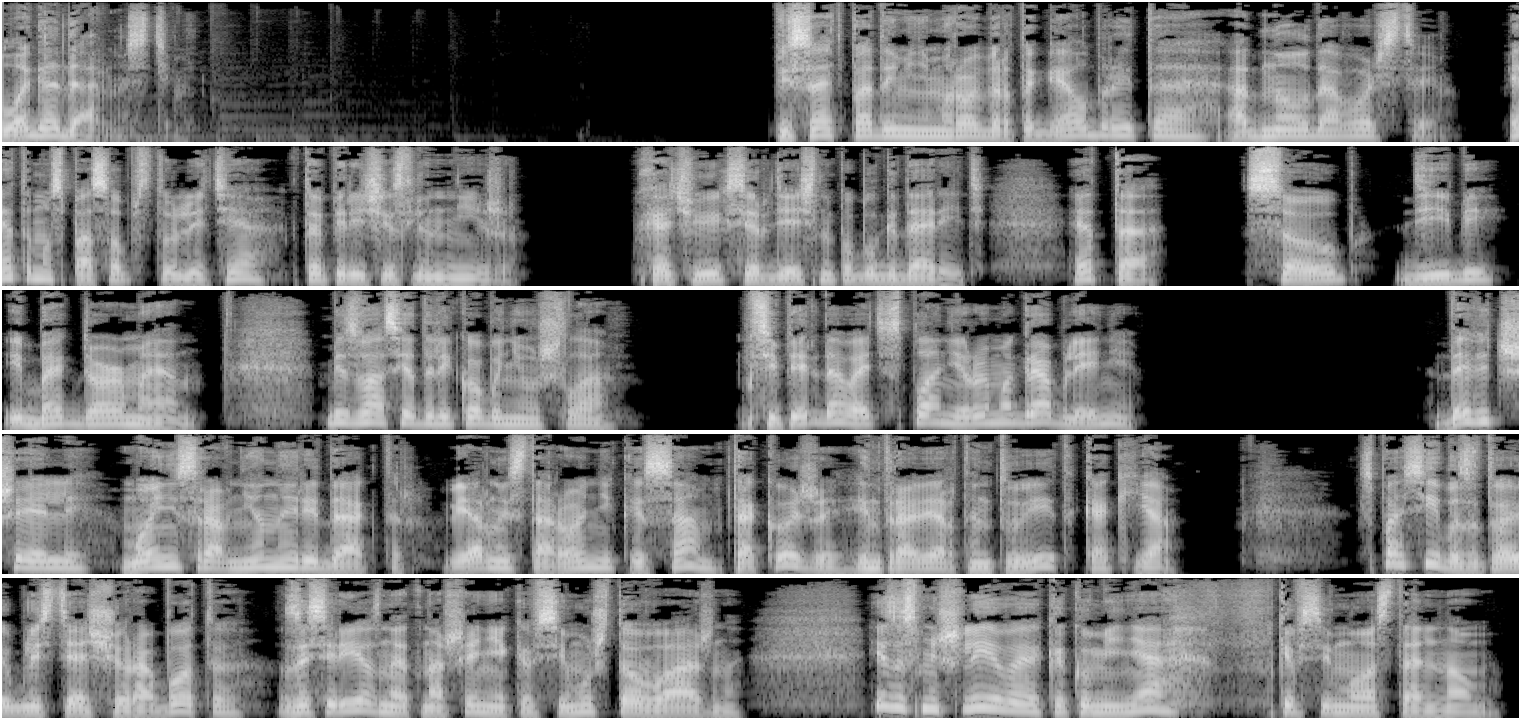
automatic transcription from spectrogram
Благодарности. Писать под именем Роберта Гелбрейта — одно удовольствие. Этому способствовали те, кто перечислен ниже. Хочу их сердечно поблагодарить. Это Соуп, Диби и Backdoor Man. Без вас я далеко бы не ушла. Теперь давайте спланируем ограбление. Дэвид Шелли, мой несравненный редактор, верный сторонник и сам такой же интроверт-интуит, как я. Спасибо за твою блестящую работу, за серьезное отношение ко всему, что важно, и за смешливое, как у меня, ко всему остальному.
